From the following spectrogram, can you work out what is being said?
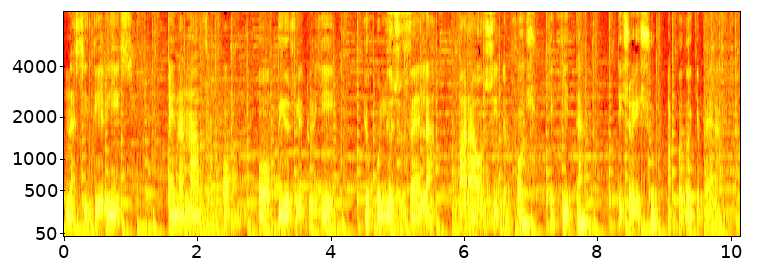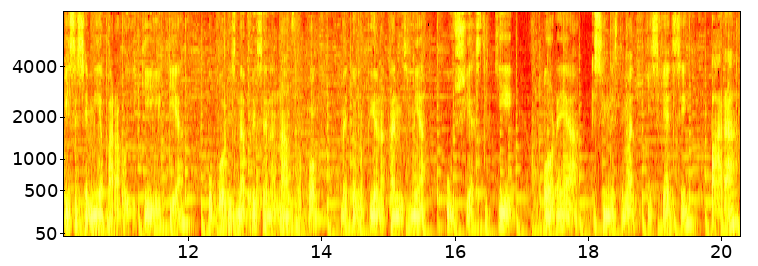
να συντηρείς έναν άνθρωπο ο οποίος λειτουργεί πιο πολύ ως βέλα παρά ο σύντροφος και κοίτα τη ζωή σου από εδώ και πέρα. Είσαι σε μια παραγωγική ηλικία που μπορείς να βρεις έναν άνθρωπο με τον οποίο να κάνεις μια ουσιαστική, ωραία συναισθηματική σχέση παρά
